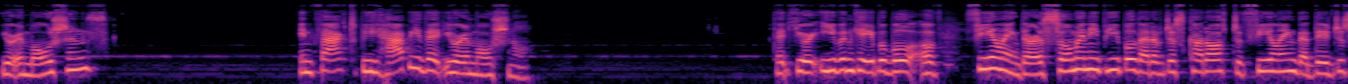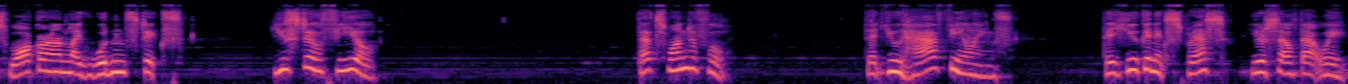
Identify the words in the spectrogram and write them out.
your emotions. In fact, be happy that you're emotional. That you're even capable of feeling. There are so many people that have just cut off to feeling that they just walk around like wooden sticks. You still feel. That's wonderful. That you have feelings, that you can express yourself that way.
